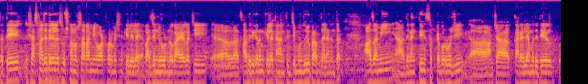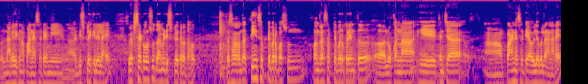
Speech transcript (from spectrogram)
तर ते शासनाच्या दिलेल्या सूचनानुसार आम्ही वॉर्ड फॉर्मेशन केलेलं आहे. राज्य निवडणूक आयोगाची सादरीकरण केलं त्यानंतर त्यांची मंजुरी प्राप्त झाल्यानंतर आज आम्ही दिनांक तीन सप्टेंबर रोजी आमच्या कार्यालयामध्ये ते नागरिकांना पाहण्यासाठी आम्ही डिस्प्ले केलेलं आहे. वेबसाईटवर सुद्धा आम्ही डिस्प्ले करत आहोत. तर साधारणतः तीन सप्टेंबरपासून पंधरा सप्टेंबरपर्यंत लोकांना हे त्यांच्या पाहण्यासाठी अवेलेबल राहणार आहे.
